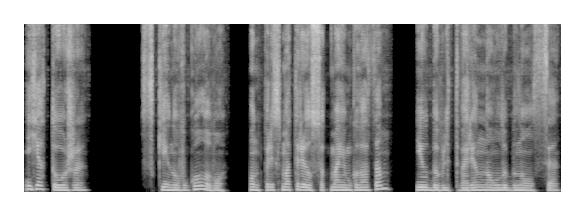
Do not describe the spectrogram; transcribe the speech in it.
Я тоже. Скинув голову, он присмотрелся к моим глазам и удовлетворенно улыбнулся.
